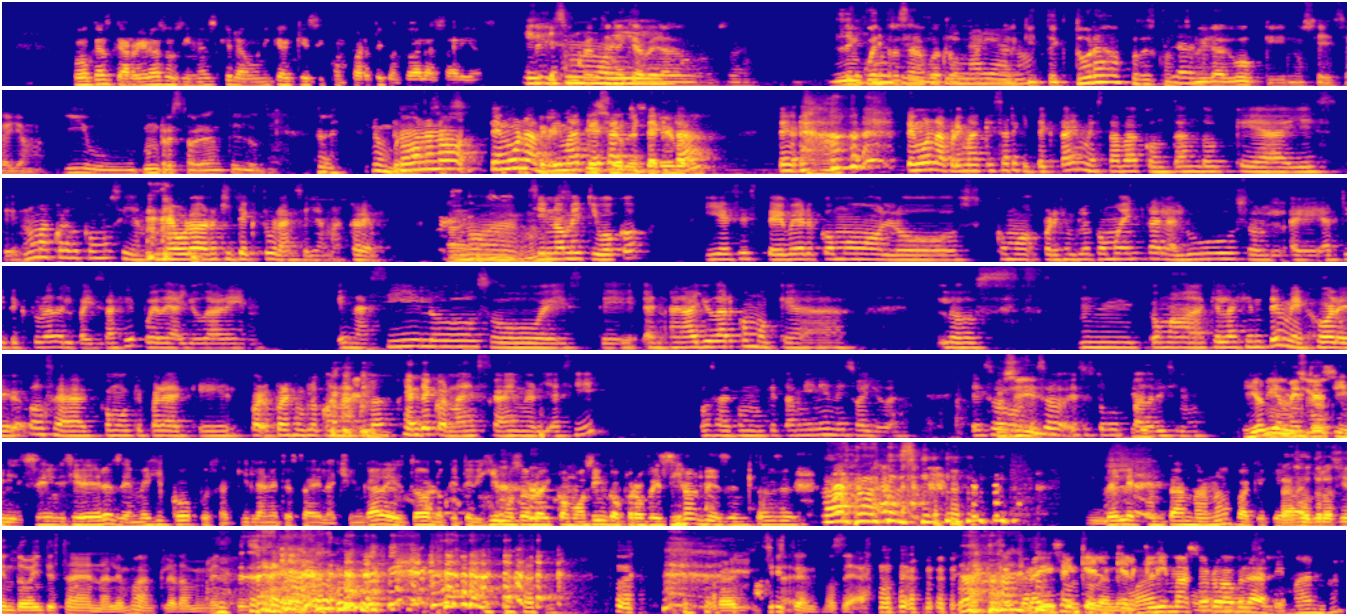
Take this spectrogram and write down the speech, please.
pocas carreras, o si no es que la única que se comparte con todas las áreas. Sí, es siempre tiene que haber algo. O sea, le encuentras algo a todo. En arquitectura puedes construir algo que, no sé, sea llamativo, un restaurante. Lo... no, no, no. Tengo una prima que es arquitecta. Tengo una prima que es arquitecta y me estaba contando que hay este, no me acuerdo cómo se llama, neuroarquitectura se llama, creo. Ah, si no me equivoco y es este ver cómo los, como por ejemplo, cómo entra la luz o la eh, arquitectura del paisaje puede ayudar en, en asilos o este, en, ayudar como que a los, mm, como a que la gente mejore, o sea, como que para que, por, ejemplo, con la, gente con Alzheimer y así, o sea, como que también en eso ayuda. Eso, pues eso, eso estuvo padrísimo. Y obviamente si, si, si, eres de México, pues aquí la neta está de la chingada y todo lo que te dijimos solo hay como cinco profesiones, entonces... Vele juntando, ¿no? Para que te Las otras 120 están en alemán, claramente. Pero existen, o sea. Pero dicen que el, que el clima solo habla alemán, ¿no?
